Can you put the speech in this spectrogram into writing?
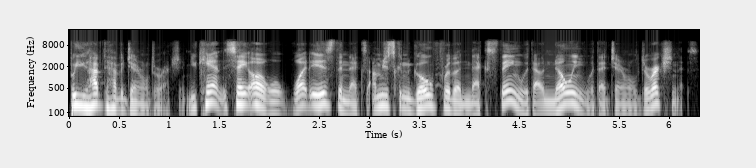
but you have to have a general direction. You can't say, oh, well, what is the next? I'm just going to go for the next thing without knowing what that general direction is.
